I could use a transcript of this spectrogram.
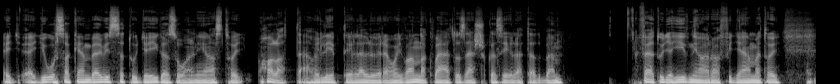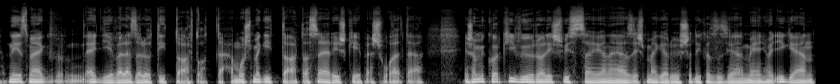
egy, egy jó szakember vissza tudja igazolni azt, hogy haladtál, hogy léptél előre, hogy vannak változások az életedben. Fel tudja hívni arra a figyelmet, hogy nézd meg, egy évvel ezelőtt itt tartottál, most meg itt tartasz, erre is képes voltál. És amikor kívülről is visszajön ez, és megerősödik az az élmény, hogy igen,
